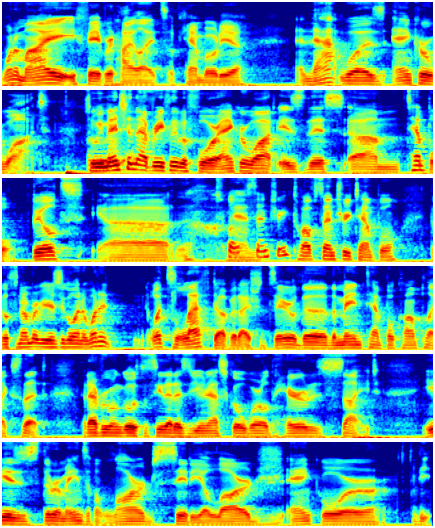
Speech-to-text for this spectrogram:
one of my favorite highlights of Cambodia, and that was Angkor Wat. So we Oh, mentioned yes. that briefly before. Angkor Wat is this um, temple built uh, 12th century? 12th century temple built a number of years ago, and what it, what's left of it, I should say, or the the main temple complex that that everyone goes to see that is a UNESCO World Heritage Site, is the remains of a large city, a large Angkor. The,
